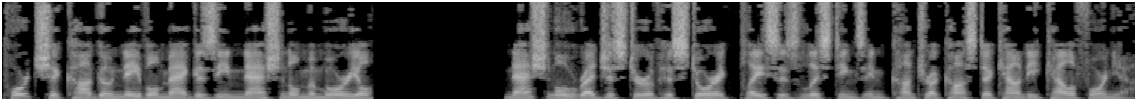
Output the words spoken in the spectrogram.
Port Chicago Naval Magazine National Memorial National Register of Historic Places listings in Contra Costa County, California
